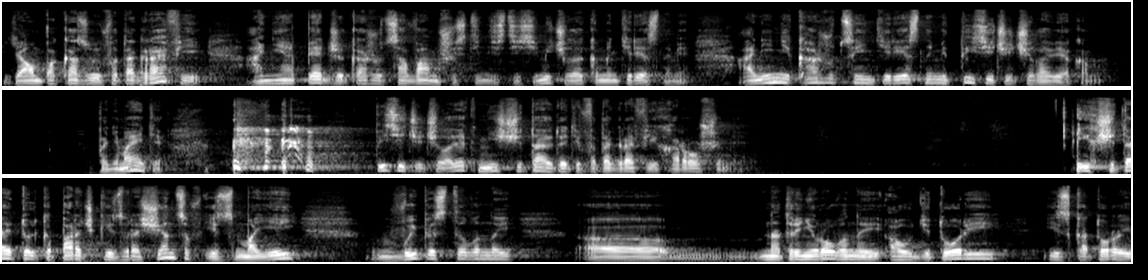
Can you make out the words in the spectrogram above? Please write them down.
Я вам показываю фотографии, они опять же кажутся вам, 67 человекам, интересными. Они не кажутся интересными тысячи человекам. Понимаете? Тысячи человек не считают эти фотографии хорошими. Их считает только парочка извращенцев из моей выпистованной, э, натренированной аудитории, из которой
